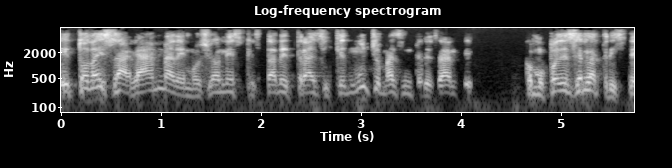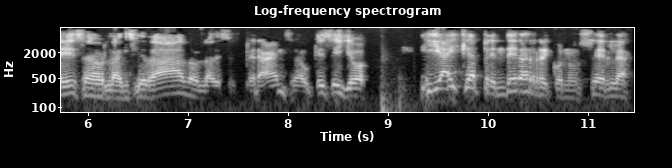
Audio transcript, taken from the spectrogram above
eh, toda esa gama de emociones que está detrás y que es mucho más interesante, como puede ser la tristeza o la ansiedad o la desesperanza o qué sé yo. Y hay que aprender a reconocerla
